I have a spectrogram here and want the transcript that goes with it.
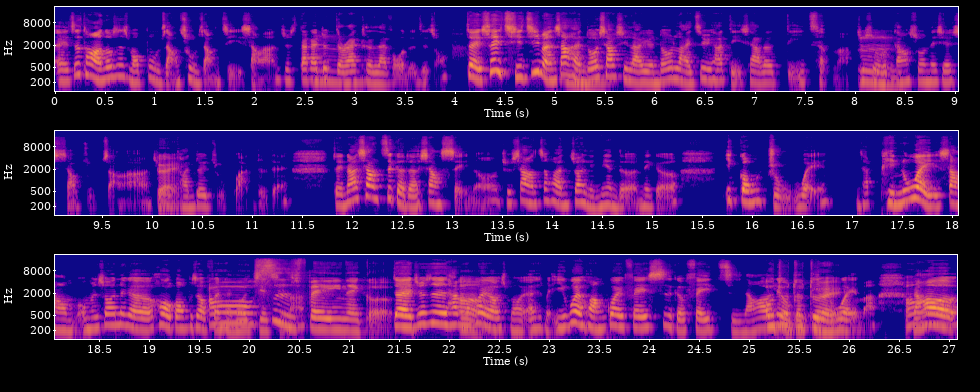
哎，这通常都是什么部长、处长级以上啊，就是大概就 director level 的这种。嗯、对，所以其实基本上很多消息来源都来自于他底下的第一层嘛，嗯、就是我刚刚说那些小组长啊，就是团队主管，对，对不对？对，那像这个的像谁呢？就像《甄嬛传》里面的。那个一宫主位，你看嫔位以上，我们说那个后宫不是有分很多阶级吗？四妃那个，对，就是他们会有什么？哎，什么一位皇贵妃，四个妃子，然后六个嫔位嘛。然后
